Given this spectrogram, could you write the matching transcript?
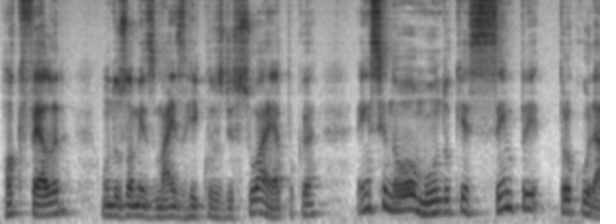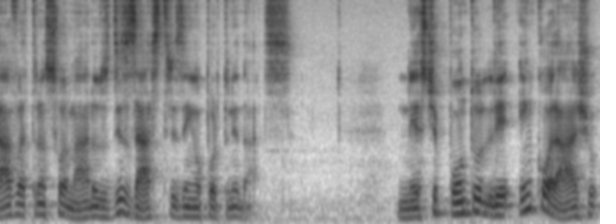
Rockefeller, um dos homens mais ricos de sua época, ensinou ao mundo que sempre procurava transformar os desastres em oportunidades. Neste ponto, lhe encorajo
